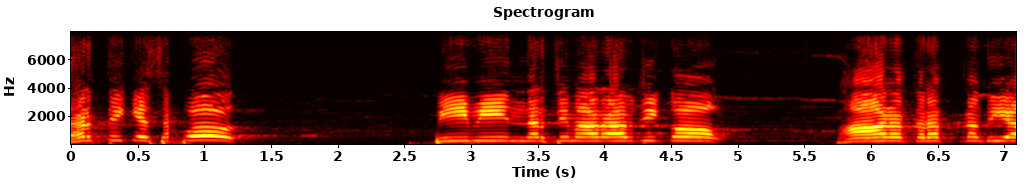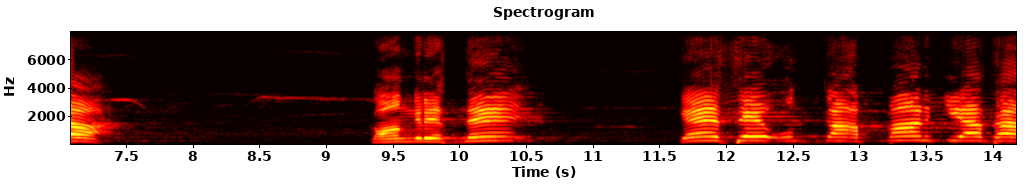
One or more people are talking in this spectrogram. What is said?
धरती के सपूत पीवी नरसिम्हा राव जी को भारत रत्न दिया कांग्रेस ने कैसे उनका अपमान किया था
